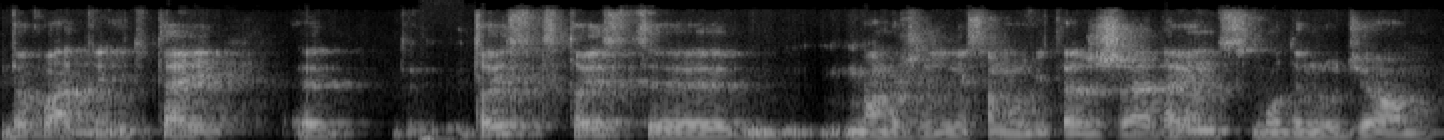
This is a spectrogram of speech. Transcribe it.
Dokładnie. I tutaj e, to jest, to jest, e, mam wrażenie, niesamowite, że dając młodym ludziom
